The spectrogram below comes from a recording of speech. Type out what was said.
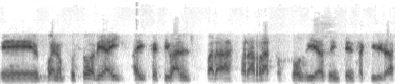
eh, bueno, pues todavía hay, hay festival para, para rato, dos días de intensa actividad.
